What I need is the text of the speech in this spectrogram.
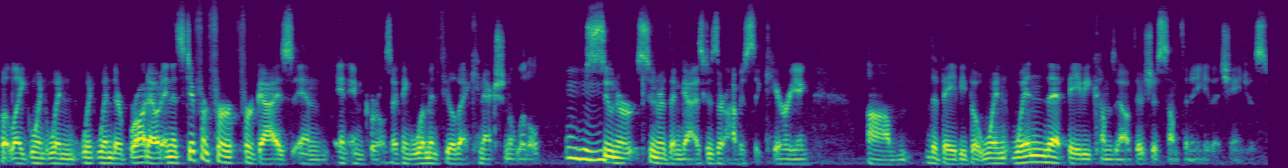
but like when, when when when they're brought out, and it's different for for guys and and, and girls. I think women feel that connection a little Mm-hmm. sooner sooner than guys because they're obviously carrying um, the baby. But when when that baby comes out, there's just something in you that changes.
